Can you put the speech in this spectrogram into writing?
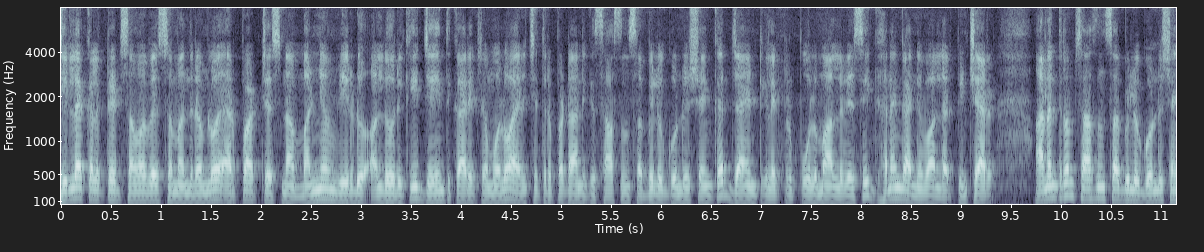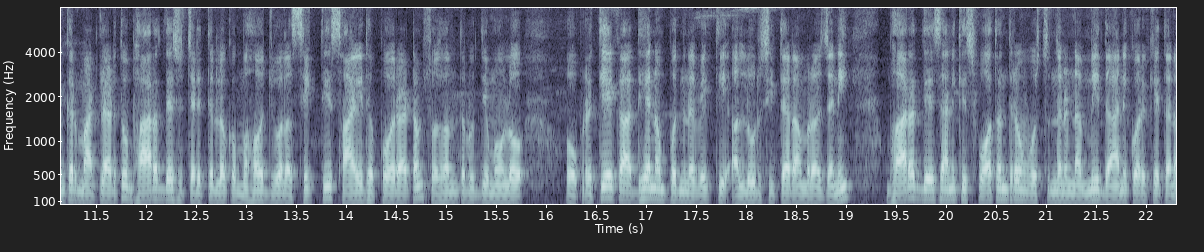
జిల్లా కలెక్టరేట్ సమావేశ మందిరంలో ఏర్పాటు చేసిన మన్యం వీరుడు అల్లూరికి జయంతి కార్యక్రమంలో ఆయన చిత్రపటానికి శాసనసభ్యులు గొండు శంకర్ జాయింట్ కలెక్టర్ పూలమాలలు వేసి ఘనంగా నివాళులర్పించారు అనంతరం శాసనసభ్యులు గొండు శంకర్ మాట్లాడుతూ భారతదేశ చరిత్రలో ఒక మహోజ్వల శక్తి సాయుధ పోరాటం స్వతంత్ర ఉద్యమంలో ఓ ప్రత్యేక అధ్యయనం పొందిన వ్యక్తి అల్లూరు సీతారామరాజు అని భారతదేశానికి స్వాతంత్రం వస్తుందని నమ్మి దాని కొరకే తన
